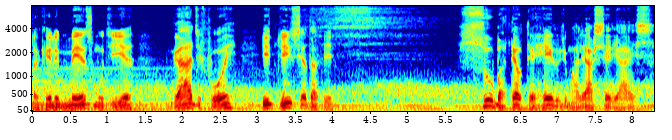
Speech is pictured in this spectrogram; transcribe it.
Naquele mesmo dia, Gade foi e disse a Davi: Suba até o terreiro de malhar cereais,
